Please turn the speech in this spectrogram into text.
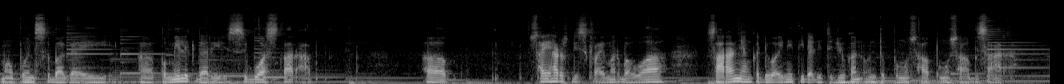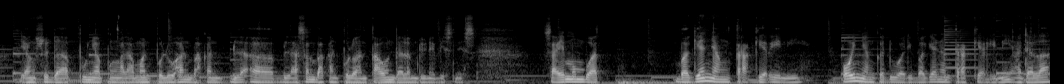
maupun sebagai uh, pemilik dari sebuah startup uh, saya harus disclaimer bahwa saran yang kedua ini tidak ditujukan untuk pengusaha-pengusaha besar yang sudah punya pengalaman puluhan bahkan eh, belasan bahkan puluhan tahun dalam dunia bisnis. Saya membuat bagian yang terakhir ini, poin yang kedua di bagian yang terakhir ini adalah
